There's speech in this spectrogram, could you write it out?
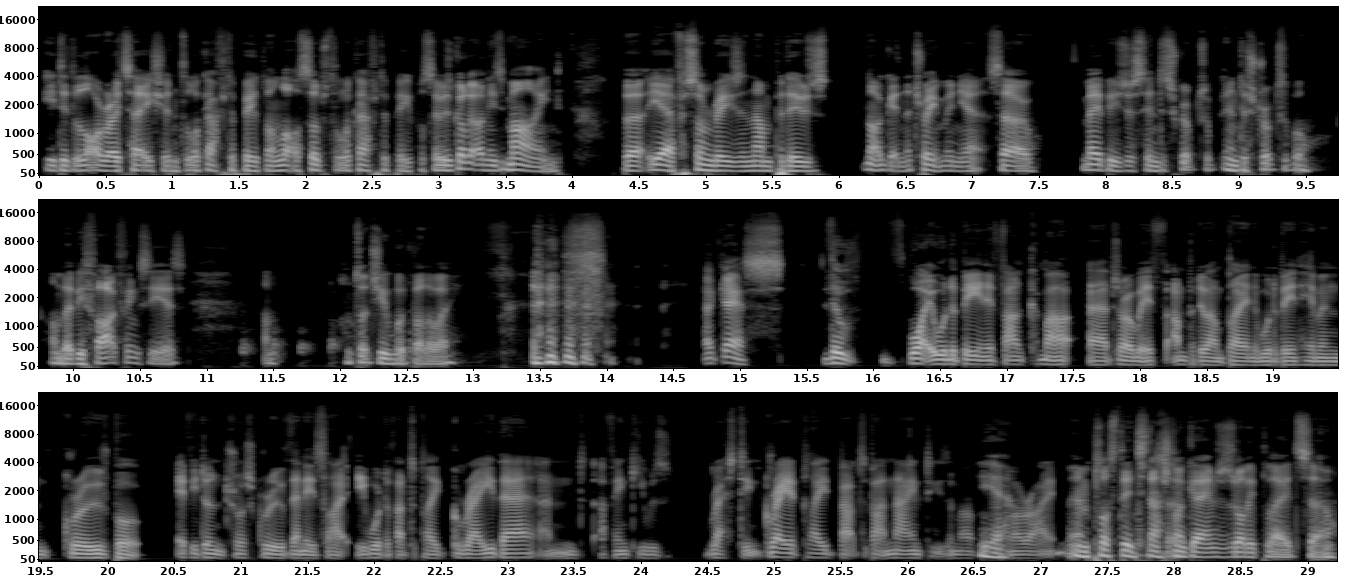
He did a lot of rotation to look after people and a lot of subs to look after people. So he's got it on his mind. But yeah, for some reason, Ampadu's not getting the treatment yet. So maybe he's just indestructible, indestructible. or maybe Farke thinks he is. I'm, I'm touching wood, by the way. I guess the what it would have been if Van Kamar, uh, sorry, if Ampadu hadn't playing, it would have been him and Gruev. But if he doesn't trust Gruev, then it's like he would have had to play Gray there, and I think he was resting. Gray had played back to back nineties. Am I, yeah. am I right? And plus the international so, games as well he played. So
